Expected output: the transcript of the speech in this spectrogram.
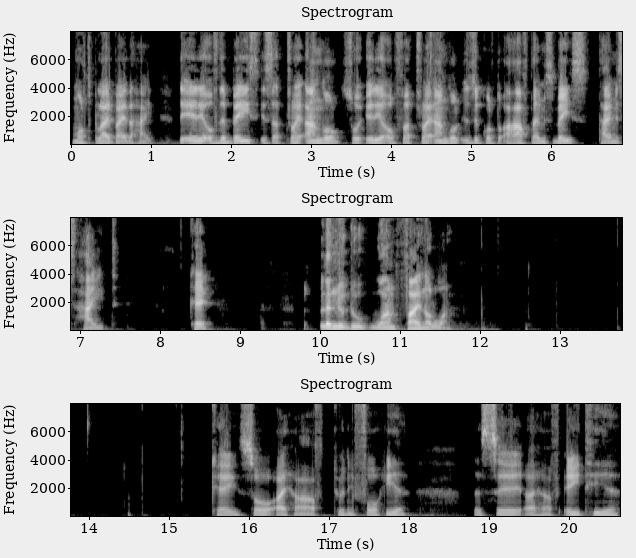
multiply by the height. The area of the base is a triangle so area of a triangle is equal to a half times base times height. Okay let me do one final one. Okay so I have 24 here. Let's say I have 8 here.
